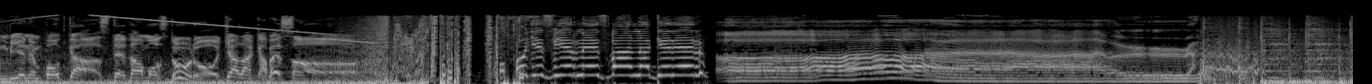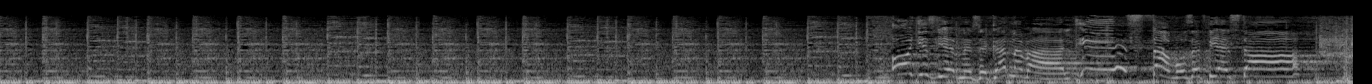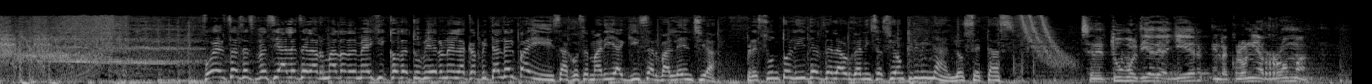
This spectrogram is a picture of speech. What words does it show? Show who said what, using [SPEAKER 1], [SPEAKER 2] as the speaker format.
[SPEAKER 1] También en podcast te damos duro y a la cabeza.
[SPEAKER 2] Hoy es viernes, van a querer. Hoy es viernes de carnaval Especiales de la Armada de México detuvieron en la capital del país a José María Guizar Valencia, presunto líder de la organización criminal Los Zetas.
[SPEAKER 3] Se detuvo el día de ayer en la colonia Roma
